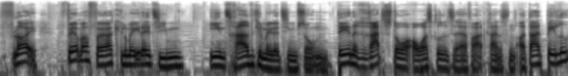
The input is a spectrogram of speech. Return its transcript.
fløj 45 km i timen i en 30 km i timen zone. Det er en ret stor overskridelse af fartgrænsen. Og der er et billede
